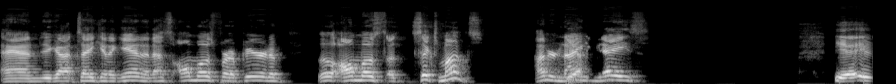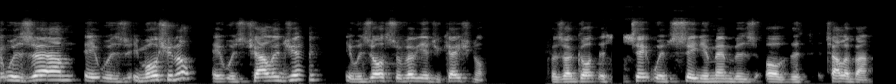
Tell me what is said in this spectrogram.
and you got taken again. And that's almost for a period of almost uh, six months, 190 yeah. days. Yeah, it was um, it was emotional. It was challenging. It was also very educational because I got to sit with senior members of the Taliban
